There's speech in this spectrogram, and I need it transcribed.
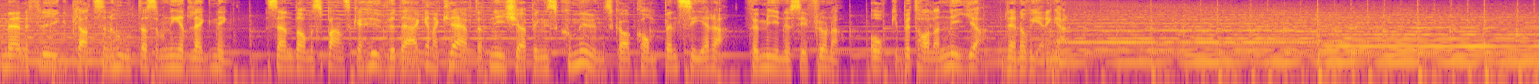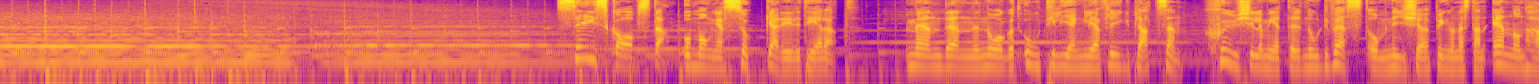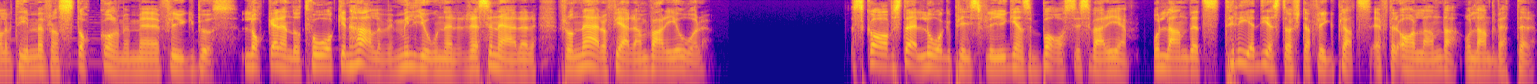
Men flygplatsen hotas av nedläggning sedan de spanska huvudägarna krävt att Nyköpings kommun ska kompensera för minussiffrorna och betala nya renoveringar. Säg Skavsta och många suckar irriterat. Men den något otillgängliga flygplatsen, sju kilometer nordväst om Nyköping och nästan en och en halv timme från Stockholm med flygbuss, lockar ändå två och en halv miljoner resenärer från när och fjärran varje år. Skavsta är lågprisflygens bas i Sverige och landets tredje största flygplats efter Arlanda och Landvetter.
